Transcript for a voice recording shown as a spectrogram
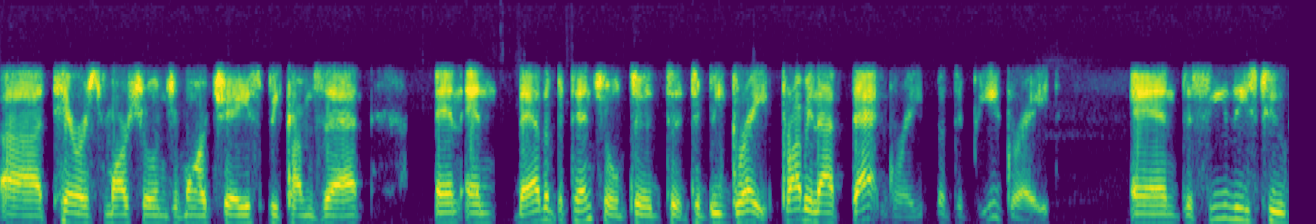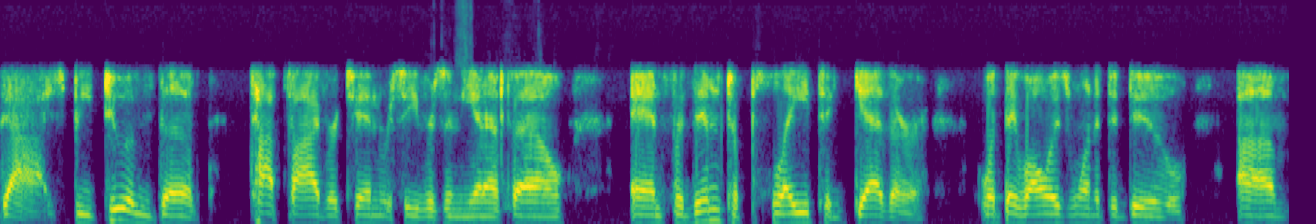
uh, Terrace Marshall and Ja'Marr Chase becomes that, and and they have the potential to, to to be great. Probably not that great, but to be great. And to see these two guys be two of the top five or ten receivers in the NFL, and for them to play together, what they've always wanted to do um,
